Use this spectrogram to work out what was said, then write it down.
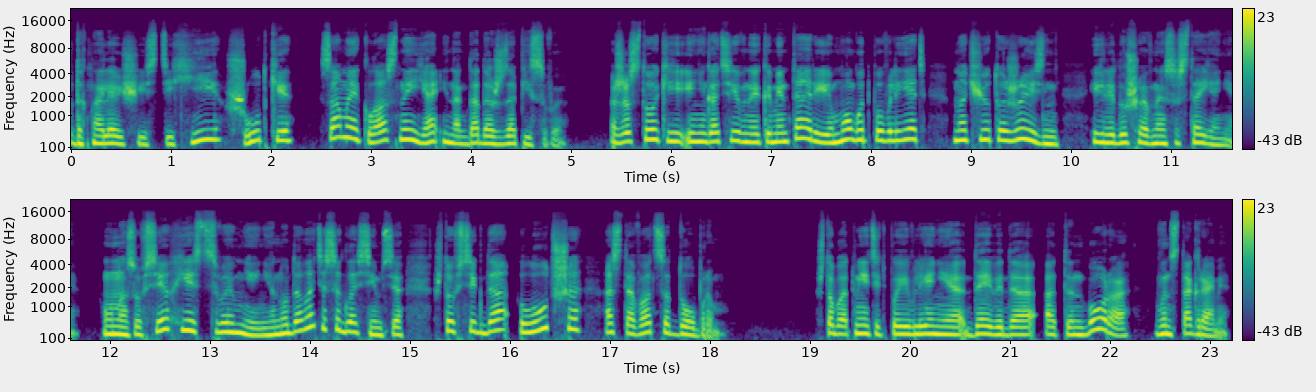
вдохновляющие стихи, шутки. Самые классные я иногда даже записываю. Жестокие и негативные комментарии могут повлиять на чью-то жизнь или душевное состояние. У нас у всех есть свое мнение, но давайте согласимся, что всегда лучше оставаться добрым. Чтобы отметить появление Дэвида Аттенбора в Инстаграме,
